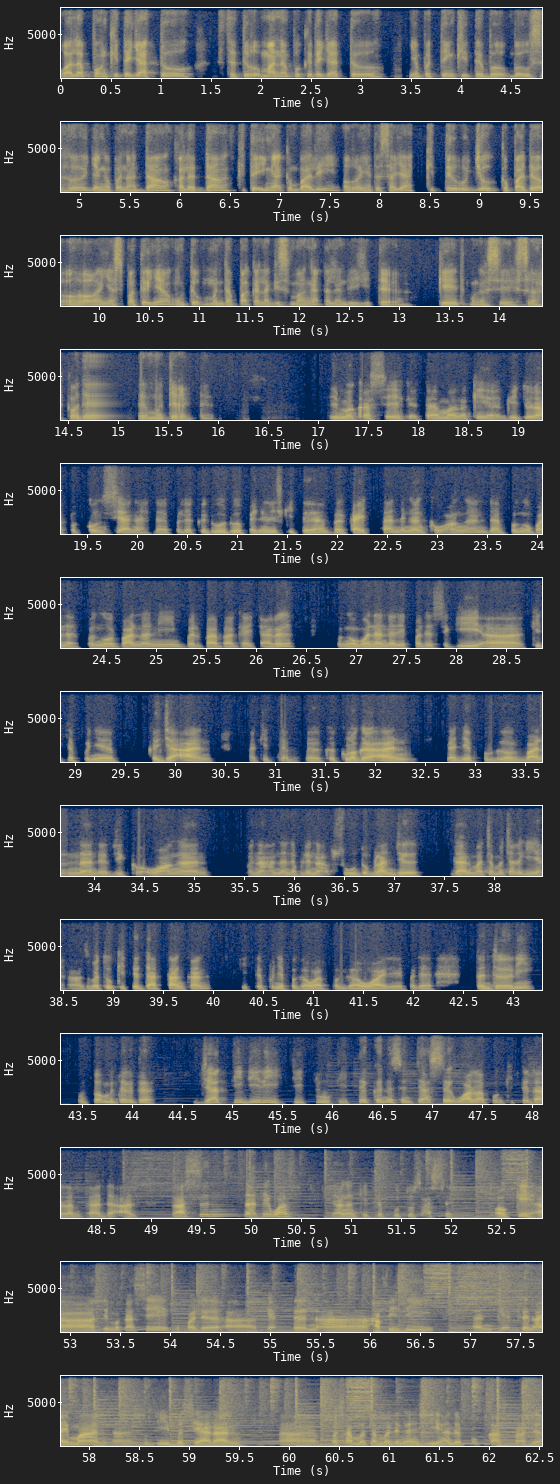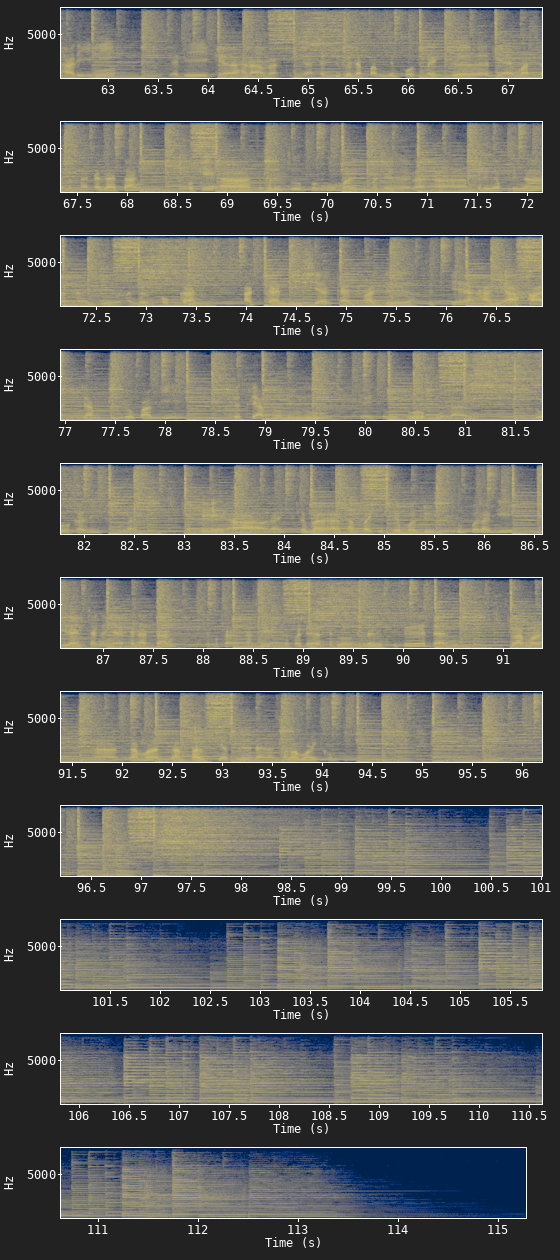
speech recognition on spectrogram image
walaupun kita jatuh seteruk mana pun kita jatuh yang penting kita ber, berusaha jangan pernah down kalau down kita ingat kembali orang yang tersayang kita rujuk kepada orang-orang yang sepatutnya untuk mendapatkan lagi semangat dalam diri kita. Okey, terima kasih serah kepada moderator. Terima kasih Kapten Aman. Okey, begitulah perkongsian eh, daripada kedua-dua panelis kita eh, berkaitan dengan kewangan dan pengorbanan. Pengorbanan ni berbagai cara. Pengorbanan daripada segi uh, kita punya kerjaan, uh, kita ke kekeluargaan, dia pengorbanan dari segi keuangan, penahanan daripada nafsu untuk belanja dan macam-macam lagi. Uh, sebab tu kita datangkan kita punya pegawai-pegawai daripada tentera ni untuk minta kata jati diri itu kita kena sentiasa walaupun kita dalam keadaan rasa nak tewas jangan kita putus asa okey uh, terima kasih kepada uh, Kapten uh, Hafizi dan Kapten Aiman uh, sudi bersiaran uh, bersama-sama dengan G100 Podcast pada hari ini jadi kita harap-harap kita akan juga dapat menjemput mereka di masa-masa akan datang okey uh, sebelum itu pengumuman kepada uh, pendengar-pendengar uh, G100 Podcast akan disiarkan pada setiap hari Ahad jam 7 pagi setiap 2 minggu iaitu 2 bulan 2 kali sebulan. Okey, uh, uh, sampai kita berjumpa lagi di rancangan yang akan datang. Terima kasih kepada kedua panelis kita dan selamat uh, selamat dalam tahun sejahtera dan Assalamualaikum.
